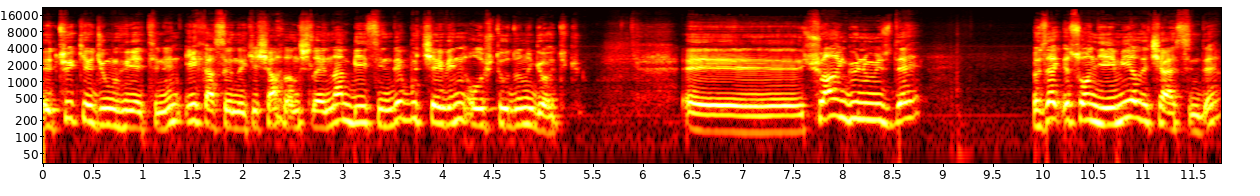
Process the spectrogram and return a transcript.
ve Türkiye Cumhuriyeti'nin ilk asırındaki şahlanışlarından birisinde bu çevrenin oluşturduğunu gördük. Ee, şu an günümüzde özellikle son 20 yıl içerisinde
